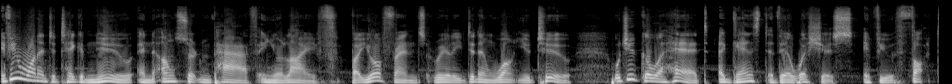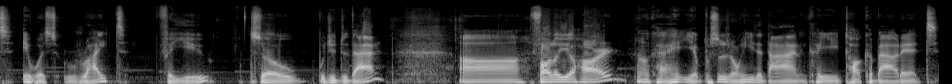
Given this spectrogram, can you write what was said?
If you wanted to take a new and uncertain path in your life, but your friends really didn't want you to, would you go ahead against their wishes if you thought it was right for you? So, would you do that? Uh, follow your heart? OK，也不是容易的答案，可以 talk about it。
